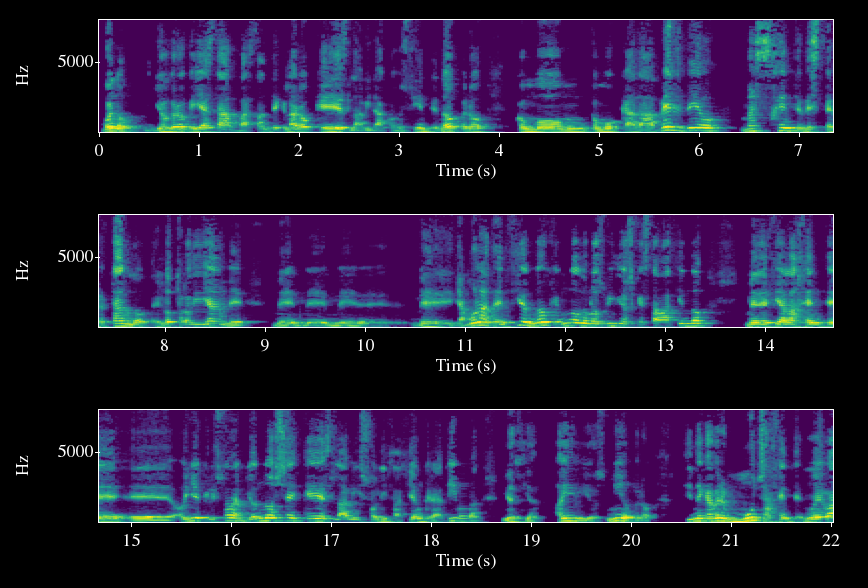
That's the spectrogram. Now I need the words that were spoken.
Bueno, yo creo que ya está bastante claro qué es la vida consciente, ¿no? Pero como, como cada vez veo más gente despertando. El otro día me, llamó la atención, ¿no? Que uno de los vídeos que estaba haciendo me decía la gente, eh, oye Cristóbal, yo no sé qué es la visualización creativa. Yo decía, ay Dios mío, pero tiene que haber mucha gente nueva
